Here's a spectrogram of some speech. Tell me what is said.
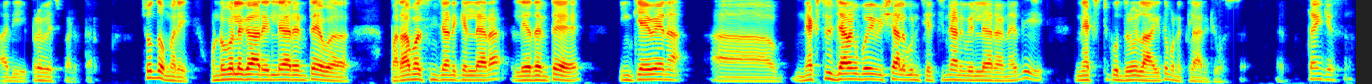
అది ప్రవేశపెడతారు. చూద్దాం మరి. ఉండవల్లి గారు వెళ్ళారంటే పరామర్శించడానికి వెళ్ళారా? లేదంటే ఇంకేవైనా నెక్స్ట్ జరగబోయే విషయాల గురించి చర్చించడానికి వెళ్ళారా అనేది నెక్స్ట్ కొద్ది రోజులు ఆగితే మనకు క్లారిటీ వస్తుంది. థ్యాంక్ యూ సార్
